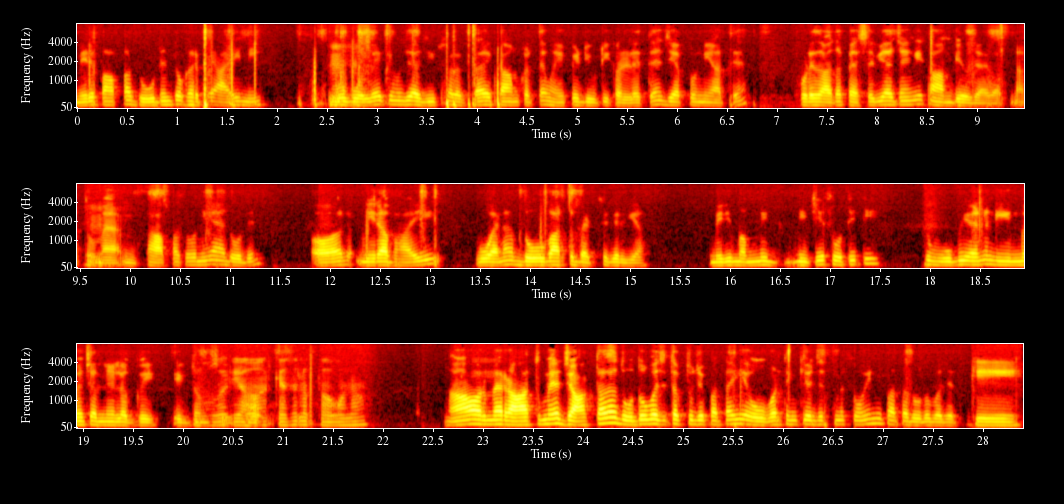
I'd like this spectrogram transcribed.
मेरे पापा दो दिन तो घर पे आए ही नहीं। वो बोल रहे कि मुझे अजीब सा लगता है एक काम करते हैं वहीं पे ड्यूटी कर लेते हैं जयपुर नहीं आते हैं। थोड़े ज़्यादा पैसे भी आ जाएँगे काम भी हो जाएगा अपना। तो हम्म। मैं पापा तो नहीं आए दो दिन। और मेरा भाई वो है ना दो बार तो बेड से गिर गया। मेरी मम्मी नीचे सोती थी तो वो भी है ना नींद में चलने लग गई एकदम से। और यार कैसा लगता होगा ना? हाँ और मैं रात में जागता था दो दो बजे तक तुझे पता ही है ओवर थिंक की वजह से मैं सो ही नहीं पाता दो दो बजे तक। कि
